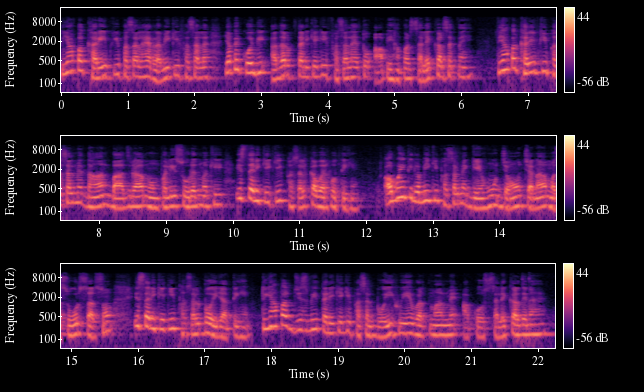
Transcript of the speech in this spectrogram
तो यहाँ पर खरीफ की फ़सल है, रबी की फ़सल है, या फिर कोई भी अदर तरीके की फ़सल है तो आप यहाँ पर सेलेक्ट कर सकते हैं। तो यहाँ पर खरीफ की फ़सल में धान, बाजरा, मूंगफली, सूरजमुखी, इस तरीके की फ़सल कवर होती है। और वहीं की रबी की फ़सल में गेहूँ, जौ, चना, मसूर, सरसों, इस तरीके की फ़सल बोई जाती है। तो यहाँ पर जिस भी तरीके की फ़सल बोई हुई है, वर्तमान में आपको सेलेक्ट कर देना है।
